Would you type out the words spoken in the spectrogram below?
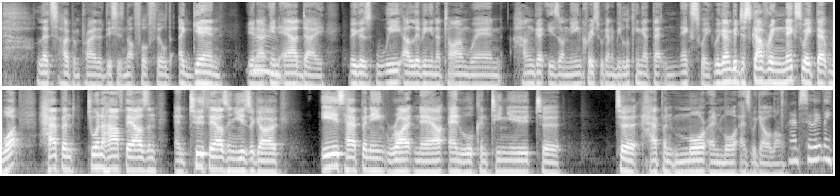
Let's hope and pray that this is not fulfilled again. You know, Mm. in our day, because we are living in a time when hunger is on the increase. We're going to be looking at that next week. We're going to be discovering next week that what happened two and a half thousand and two thousand years ago is happening right now and will continue to to happen more and more as we go along. Absolutely.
